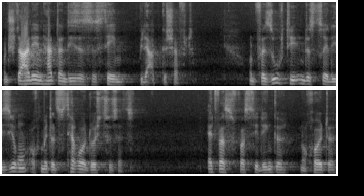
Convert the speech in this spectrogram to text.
Und Stalin hat dann dieses System wieder abgeschafft und versucht, die Industrialisierung auch mittels Terror durchzusetzen. Etwas, was die Linke noch heute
